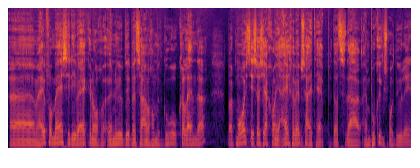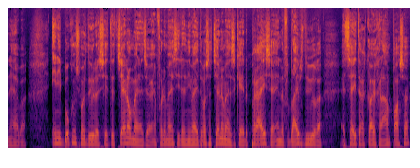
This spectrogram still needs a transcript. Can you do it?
Ehm, heel veel mensen die werken nog eh, nu op dit moment samen gewoon met Google Kalender. Maar het mooiste is als jij gewoon je eigen website hebt, dat ze daar een boekingsmodule in hebben. In die boekingsmodule zit de channel manager. En voor de mensen die dat niet weten, was een channel manager. Kun je de prijzen en de verblijfsduren, et cetera, kan je gaan aanpassen.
